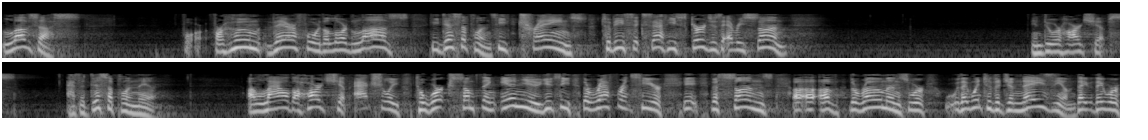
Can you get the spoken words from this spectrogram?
loves us. For, for whom, therefore, the Lord loves, He disciplines, He trains to be success. He scourges every son. Endure hardships as a discipline, then. Allow the hardship actually to work something in you. You see the reference here. It, the sons uh, uh, of the Romans were, they went to the gymnasium. They, they were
